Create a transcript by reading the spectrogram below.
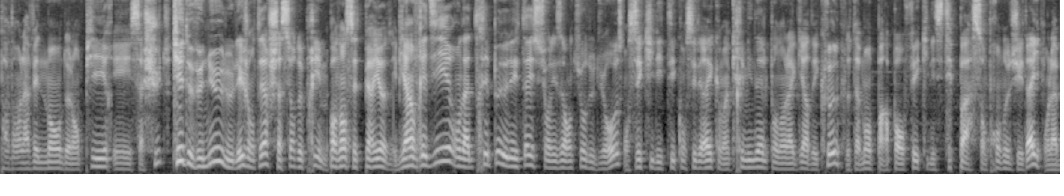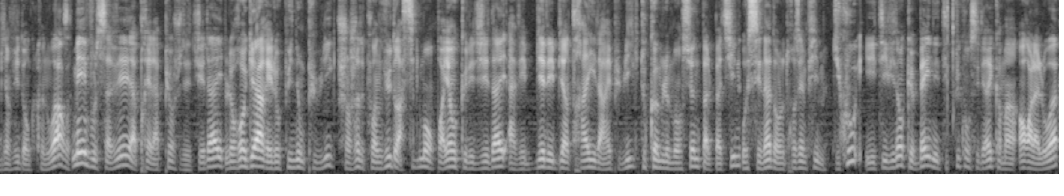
pendant l'avènement de l'Empire et sa chute, qui est devenu le légendaire chasseur de primes pendant cette période? Eh bien, vrai dire, on a très peu de détails sur les aventures de Duros. On sait qu'il était considéré comme un criminel pendant la guerre des clones, notamment par rapport au fait qu'il n'hésitait pas à s'en prendre aux Jedi. On l'a bien vu dans Clone Wars. Mais vous le savez, après la purge des Jedi, le regard et l'opinion publique changea de point de vue drastiquement, croyant que les Jedi avaient bien et bien trahi la République, tout comme le mentionne Palpatine au Sénat dans le troisième film. Du coup, il est évident que Bane n'était plus considéré comme un hors-la-loi,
